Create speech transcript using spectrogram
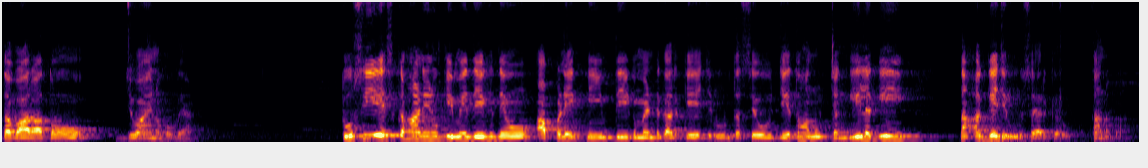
ਦੁਬਾਰਾ ਤੋਂ ਜੁਆਇਨ ਹੋ ਗਿਆ। ਤੁਸੀਂ ਇਸ ਕਹਾਣੀ ਨੂੰ ਕਿਵੇਂ ਦੇਖਦੇ ਹੋ? ਆਪਣੇ ਕੀਮਤੀ ਕਮੈਂਟ ਕਰਕੇ ਜਰੂਰ ਦੱਸਿਓ। ਜੇ ਤੁਹਾਨੂੰ ਚੰਗੀ ਲੱਗੀ ਤਾਂ ਅੱਗੇ ਜਰੂਰ ਸ਼ੇਅਰ ਕਰੋ। ਧੰਨਵਾਦ।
